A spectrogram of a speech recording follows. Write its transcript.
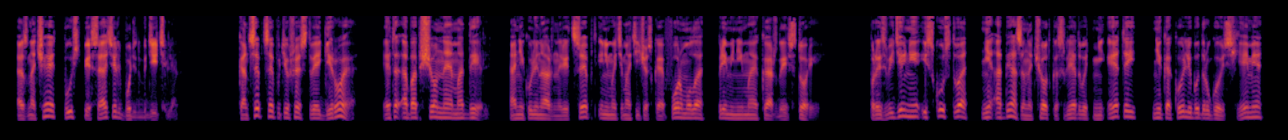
означает «пусть писатель будет бдителен». Концепция путешествия героя — это обобщенная модель, а не кулинарный рецепт и не математическая формула, применимая каждой истории. Произведение искусства не обязано четко следовать ни этой, ни какой-либо другой схеме,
